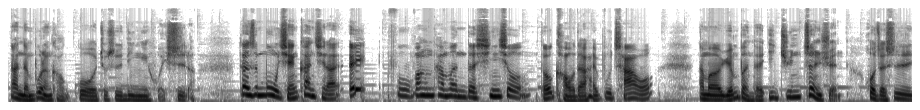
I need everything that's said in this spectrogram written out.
那能不能考过就是另一回事了。但是目前看起来，哎，富邦他们的新秀都考得还不差哦。那么原本的一军正选或者是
